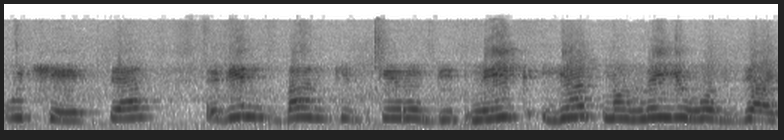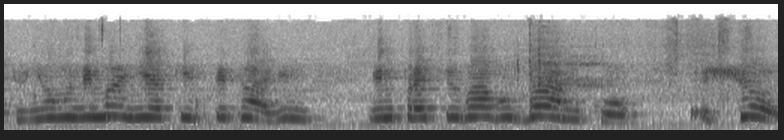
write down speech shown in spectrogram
учився, він банківський робітник. Як могли його взяти? У нього немає ніяких спеціальності. Він він працював у банку. Що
